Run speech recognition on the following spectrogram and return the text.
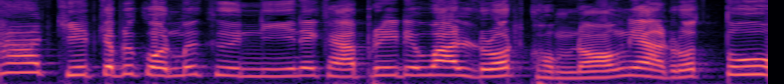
คาดคิดกับทุกคนเมื่อคืนนี้นะครับเรียกได้ว่ารถของน้องเนี่ยรถตู้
